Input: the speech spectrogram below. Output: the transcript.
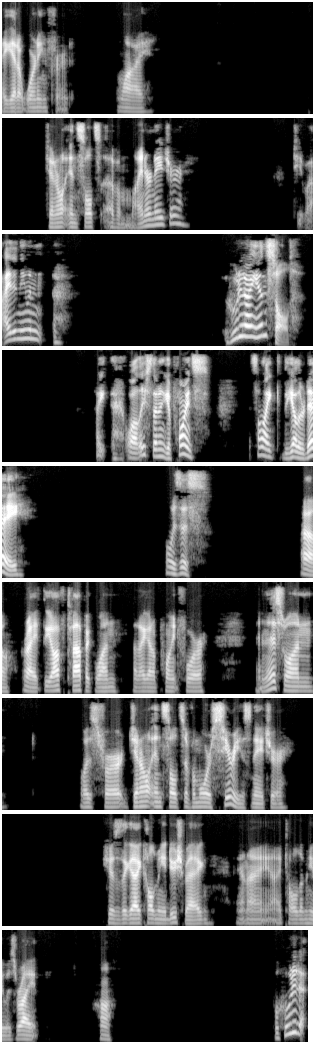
I get a warning for why. General insults of a minor nature? Gee, I didn't even. Who did I insult? I well, at least I didn't get points. It's not like the other day. What was this? Oh, right, the off-topic one that I got a point for, and this one was for general insults of a more serious nature. Because the guy called me a douchebag, and I, I told him he was right. Huh. Well, who did I...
